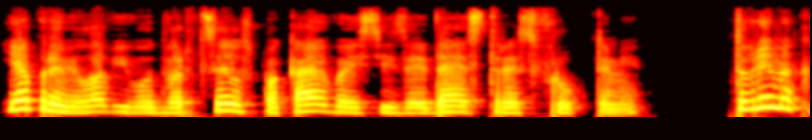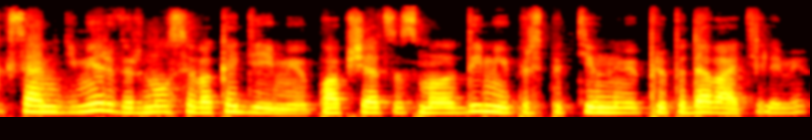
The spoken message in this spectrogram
я провела в его дворце, успокаиваясь и заедая стресс фруктами. В то время как сам Демир вернулся в академию пообщаться с молодыми и перспективными преподавателями.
